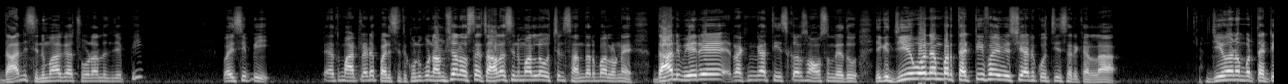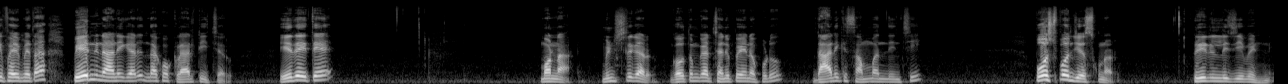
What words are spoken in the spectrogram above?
దాన్ని సినిమాగా చూడాలని చెప్పి వైసీపీ నేత మాట్లాడే పరిస్థితి. కొన్ని కొన్ని అంశాలు వస్తాయి. చాలా సినిమాల్లో వచ్చిన సందర్భాలు ఉన్నాయి. దాన్ని వేరే రకంగా తీసుకోవాల్సిన అవసరం లేదు. ఇక జియో నెంబర్ థర్టీ ఫైవ్ విషయానికి వచ్చేసరికల్లా జియో నెంబర్ థర్టీ ఫైవ్ మీద పేర్ని నాని గారు ఇందాక ఒక క్లారిటీ ఇచ్చారు. ఏదైతే మొన్న మినిస్టర్ గారు గౌతమ్ గారు చనిపోయినప్పుడు దానికి సంబంధించి పోస్ట్పోన్ చేసుకున్నారు ప్రీ రిలీజ్ ఈవెంట్ని.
